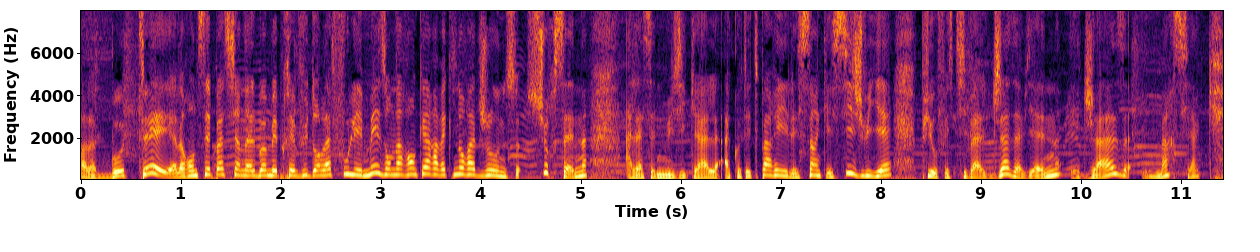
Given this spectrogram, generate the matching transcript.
Ah, la beauté Alors on ne sait pas si un album est prévu dans la foulée, mais on a rencard avec Nora Jones sur scène, à la scène musicale, à côté de Paris les 5 et 6 juillet, puis au festival Jazz à Vienne et Jazz Marciac.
